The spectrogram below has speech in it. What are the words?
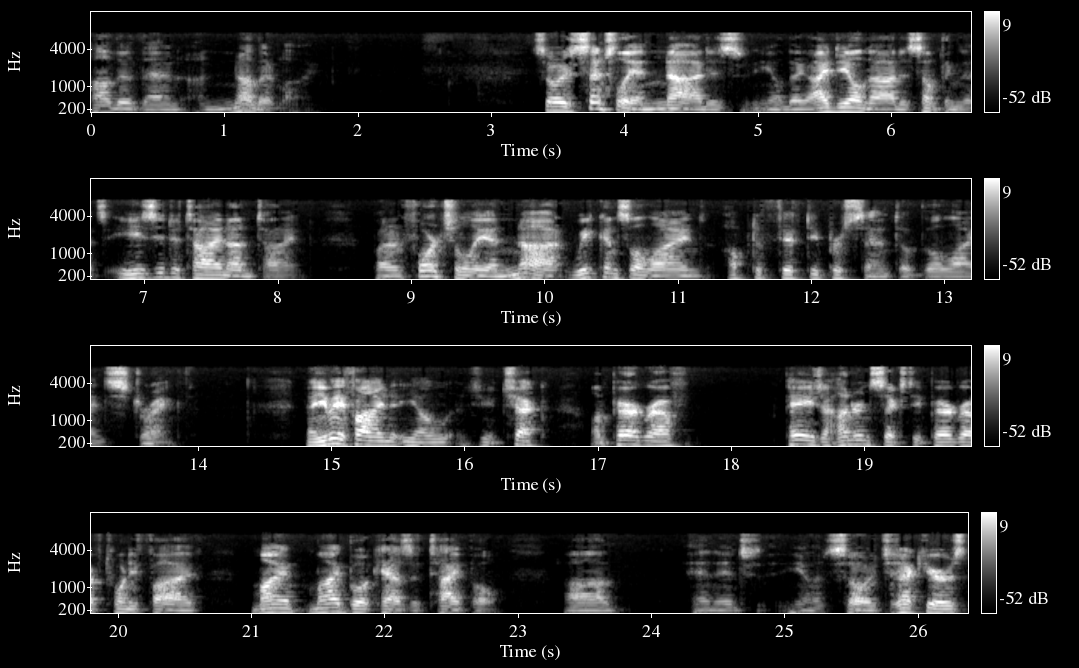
other than another line. So essentially a knot is, you know, the ideal knot is something that's easy to tie and untie, but unfortunately a knot weakens a line up to 50% of the line's strength. Now you may find, you know, you check on paragraph, page 160, paragraph 25, my, my book has a typo. Uh, and it's, you know, so check yours.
